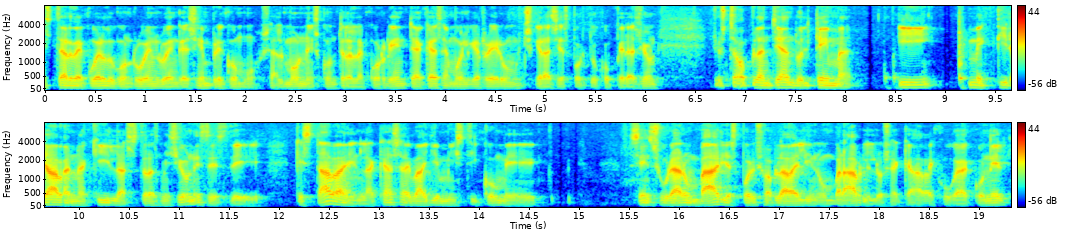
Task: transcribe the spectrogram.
estar de acuerdo con Rubén Luenga, siempre como salmones contra la corriente. Acá Samuel Guerrero, muchas gracias por tu cooperación. Yo estaba planteando el tema y me tiraban aquí las transmisiones desde que estaba en la casa de Valle Místico, me censuraron varias, por eso hablaba el innombrable, lo sacaba y jugaba con él,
